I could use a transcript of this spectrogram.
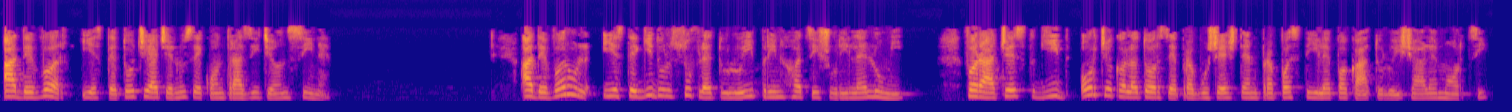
Adevăr este tot ceea ce nu se contrazice în sine. Adevărul este ghidul sufletului prin hățișurile lumii. Fără acest ghid, orice călător se prăbușește în prăpăstiile păcatului și ale morții.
